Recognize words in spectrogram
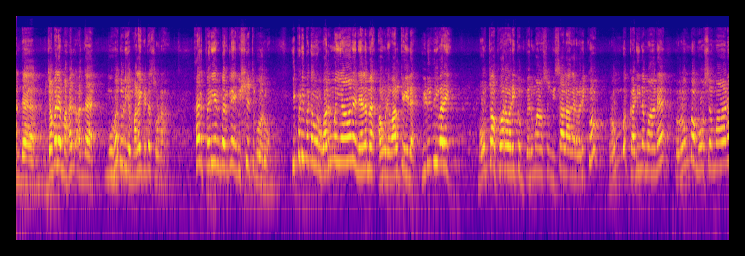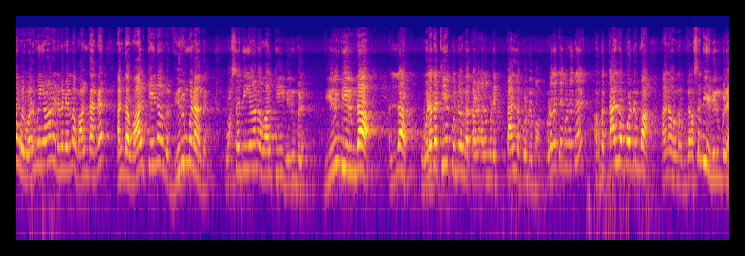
அந்த ஜபல மகள் அந்த முகதுடைய மலைக்கிட்ட சொல்கிறாங்க சார் பெரியன்பர்களே விஷயத்துக்கு வருவோம். இப்படிப்பட்ட ஒரு வறுமையான நிலைமை அவங்களுடைய வாழ்க்கையில் இறுதி வரை மௌத்தா போற வரைக்கும் பெருமானசும் விசால் ஆகிற வரைக்கும் ரொம்ப கடினமான ரொம்ப மோசமான ஒரு வறுமையான நிலைமையில தான் வாழ்ந்தாங்க. அந்த வாழ்க்கையை தான் அவங்க விரும்பினாங்க. வசதியான வாழ்க்கையை விரும்பல. விரும்பி இருந்தா அல்ல உலகத்தையே கொண்டு அவங்க அவங்களுடைய காலில் போட்டிருப்பான். உலகத்தையே கொண்டு வந்து அவங்க காலில் போட்டிருப்பான். ஆனால் அவங்க வசதியை விரும்பல.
